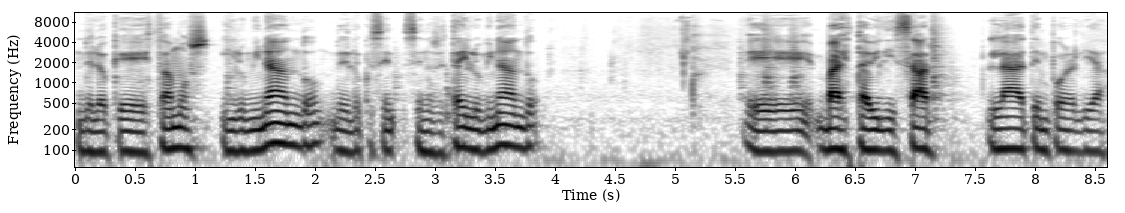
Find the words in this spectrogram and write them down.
de lo que estamos iluminando, de lo que se, se nos está iluminando, eh, va a estabilizar la temporalidad,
